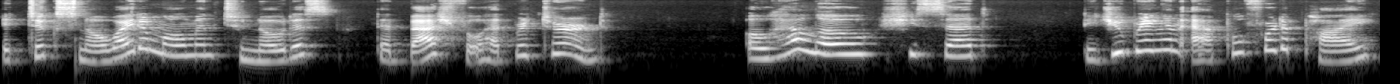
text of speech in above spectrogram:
It took Snow White a moment to notice that Bashful had returned. Oh, hello, she said. Did you bring an apple for the pie?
